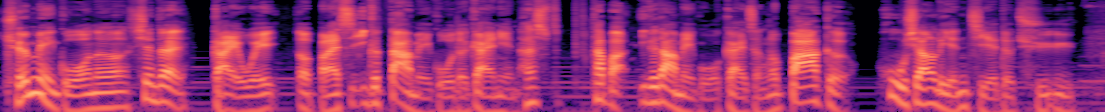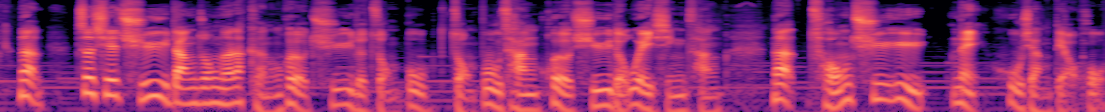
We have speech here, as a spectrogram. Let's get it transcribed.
全美国呢，现在改为呃，本来是一个大美国的概念，它是它把一个大美国改成了八个互相连接的区域。那这些区域当中呢，它可能会有区域的总部总部仓，会有区域的卫星仓。那从区域内互相调货。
